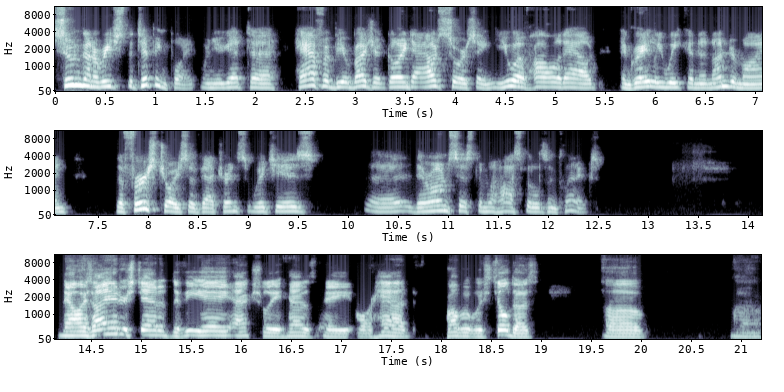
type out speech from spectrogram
soon going to reach the tipping point. When you get to half of your budget going to outsourcing, you have hollowed out and greatly weakened and undermined the first choice of veterans, which is uh, their own system of hospitals and clinics. Now, as I understand it, the VA actually has a, or had, probably still does, uh, uh,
